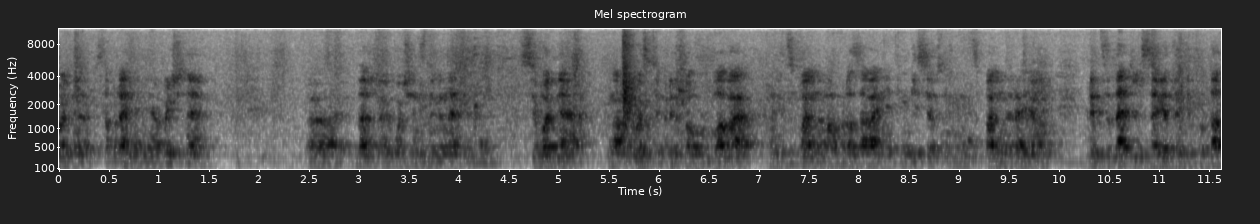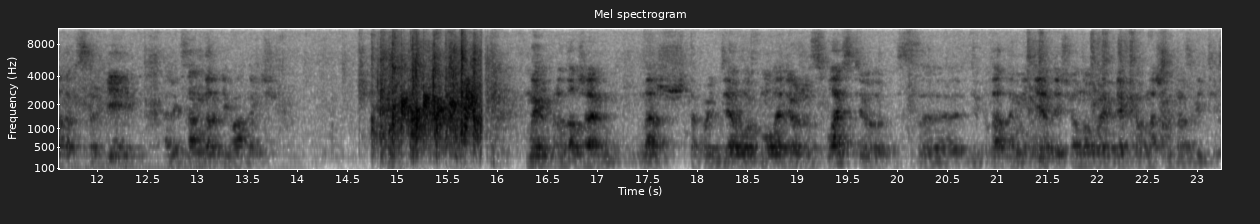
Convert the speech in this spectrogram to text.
сегодня собрание необычное, э, даже очень знаменательное. Сегодня к нам в гости пришел глава муниципального образования Кингисеппский муниципальный район, председатель Совета депутатов Сергей Александр Иванович. Мы продолжаем наш такой диалог молодежи с властью, с э, депутатами, и это еще новая века в нашем развитии.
